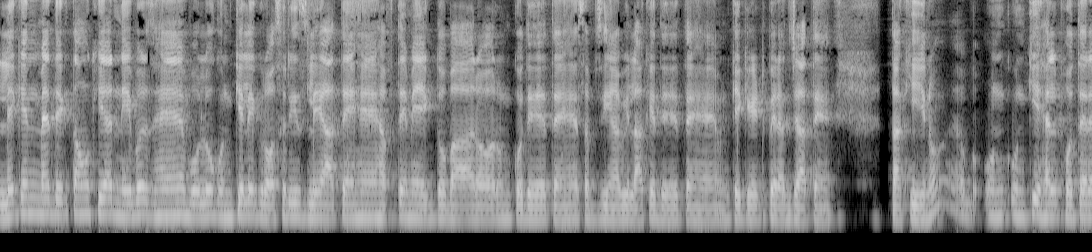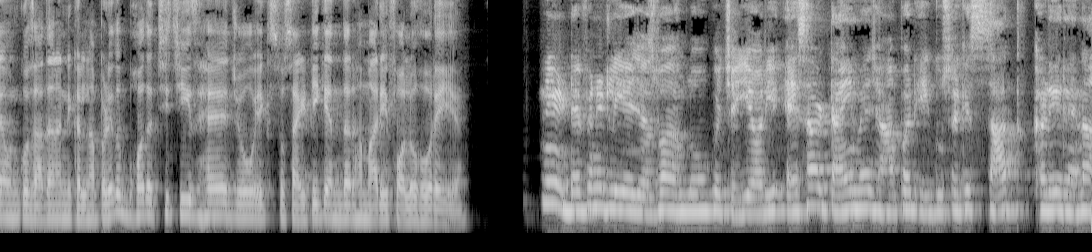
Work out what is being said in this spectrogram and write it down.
लेकिन मैं देखता हूँ कि यार नेबर्स हैं, वो लोग उनके लिए ग्रॉसरीज़ ले आते हैं, हफ़्ते में एक दो बार और उनको दे देते हैं, सब्ज़ियाँ भी ला दे देते हैं, उनके गेट पर रख जाते हैं। ताकि यू नो उन, उनकी हेल्प होते रहे, उनको ज़्यादा ना निकलना पड़े तो बहुत अच्छी चीज़ है जो एक सोसाइटी के अंदर हमारी फॉलो हो रही है। नहीं डेफिनेटली ये जज्बा हम लोगों को चाहिए, और ये ऐसा टाइम है जहाँ पर एक दूसरे के साथ खड़े रहना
